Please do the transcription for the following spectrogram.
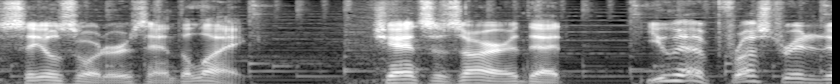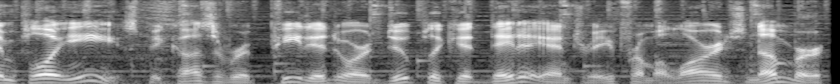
sales orders, and the like. Chances are that you have frustrated employees because of repeated or duplicate data entry from a large number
